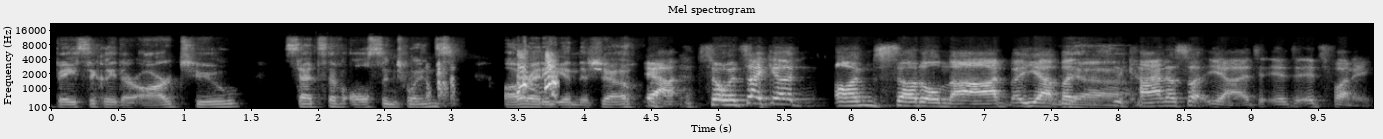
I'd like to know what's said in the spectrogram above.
basically, there are two sets of Olsen twins. already in the show. Yeah, so it's like an unsubtle nod, but yeah, but yeah. it's kind of yeah, it's, it's it's funny.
